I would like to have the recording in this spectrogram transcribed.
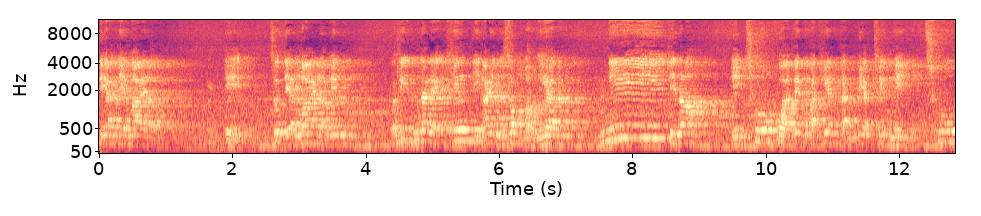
ti a ti mai lo so chu ti mai lo min rin na le khil ti ai ni som na อีช่วกว่าเต้นประเทียนกันเปียกเช่นนี้ช่ว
